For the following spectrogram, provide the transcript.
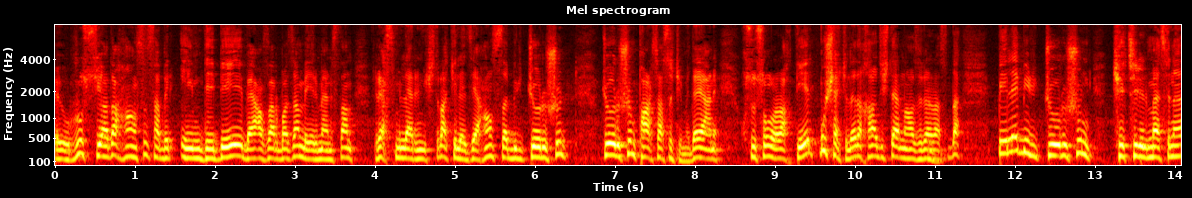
e, Rusiyada hansısa bir MDB və Azərbaycan və Ermənistan rəsmilərinin iştirak edəcəyi hansısa bir görüşün görüşün parçası kimi də, yəni xüsusi olaraq deyil, bu şəkildə də Xarici İşlər Nazirləri arasında belə bir görüşün keçirilməsinə,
